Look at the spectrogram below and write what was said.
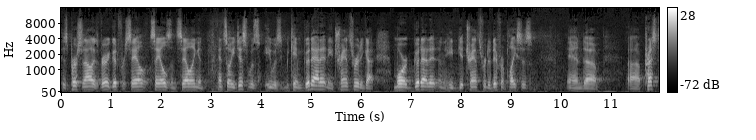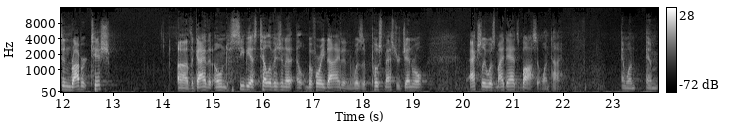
his personality was very good for sale, sales and selling. And, and so he just was, he was became good at it, and he transferred. He got more good at it, and he'd get transferred to different places. And uh, uh, Preston Robert Tisch uh, the guy that owned CBS television uh, before he died and was a postmaster general actually was my dad's boss at one time. And when and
